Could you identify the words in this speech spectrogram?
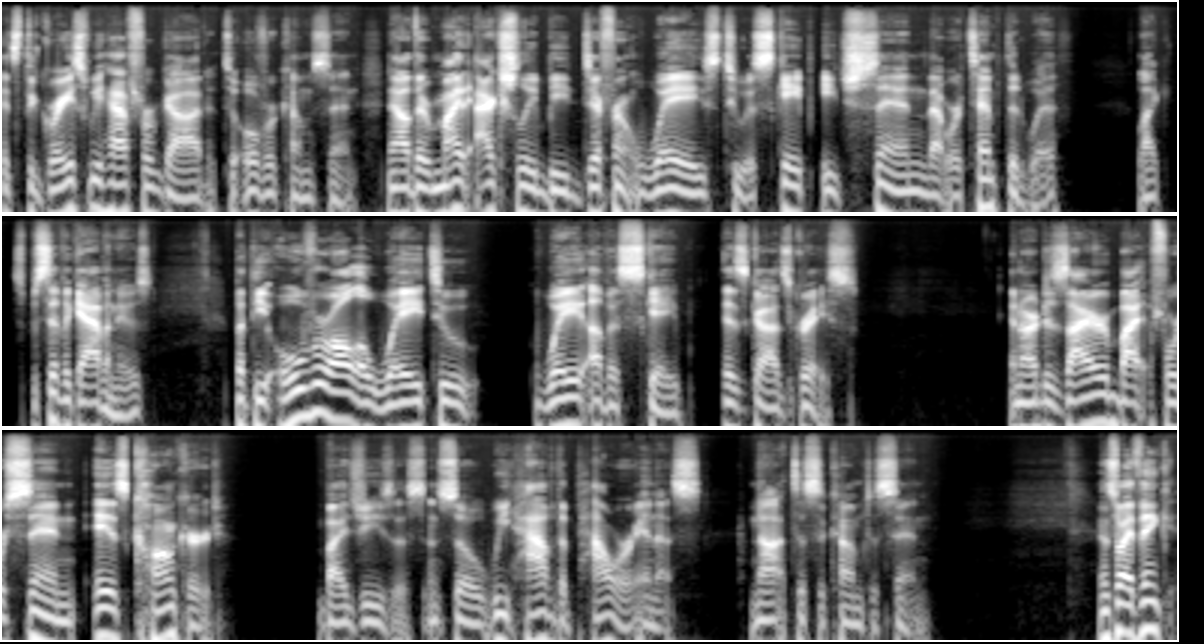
It's the grace we have for God to overcome sin. Now, there might actually be different ways to escape each sin that we're tempted with, like specific avenues, but the overall way to way of escape is God's grace. And our desire by for sin is conquered by Jesus. And so we have the power in us not to succumb to sin. And so I think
